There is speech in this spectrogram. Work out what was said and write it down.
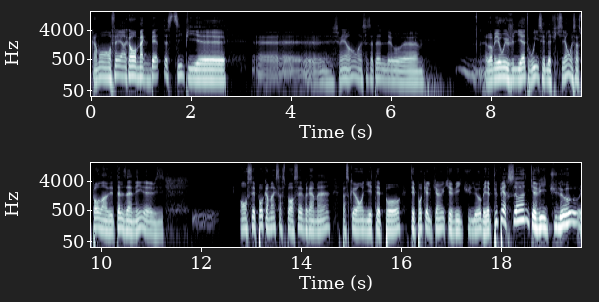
Comme on fait encore Macbeth, puis euh, euh, voyons, ça s'appelle euh, Roméo et Juliette. Oui, c'est de la fiction, mais ça se passe dans des telles années. Euh, on sait pas comment que ça se passait vraiment parce qu'on n'y était pas. T'es pas quelqu'un qui a vécu là. Ben, il n'y a plus personne qui a vécu là.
